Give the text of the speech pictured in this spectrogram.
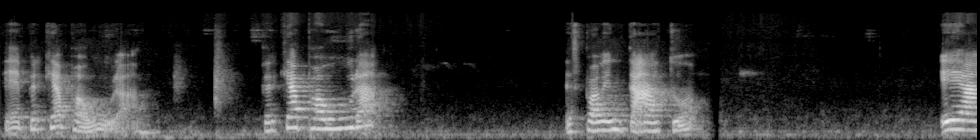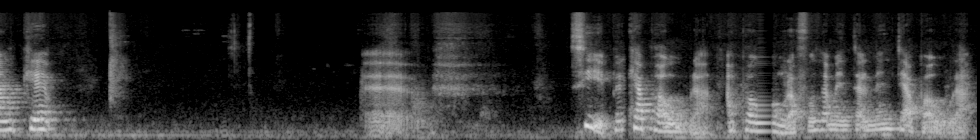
È perché ha paura, perché ha paura, è spaventato e anche eh, sì, perché ha paura, ha paura, fondamentalmente ha paura.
